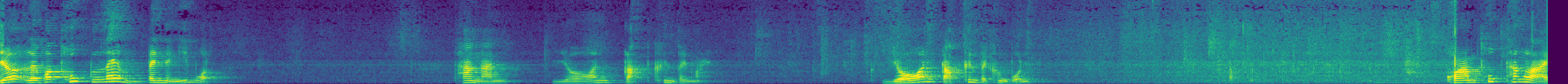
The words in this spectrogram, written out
เยอะเลยเพราะทุกเล่มเป็นอย่างนี้หมด ถ้างั้นย้อนกลับขึ้นไปใหม่ ย้อนกลับขึ้นไปข้างบน ความทุกข์ทั้งหลาย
